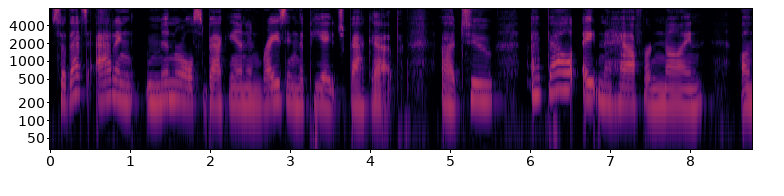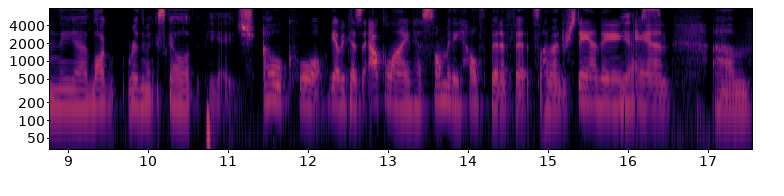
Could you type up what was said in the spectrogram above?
So that's adding minerals back in and raising the pH back up uh, to about eight and a half or nine on the uh, logarithmic scale of the pH. Oh, cool. Yeah, because alkaline has so many health benefits, I'm understanding. Yes. And um,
